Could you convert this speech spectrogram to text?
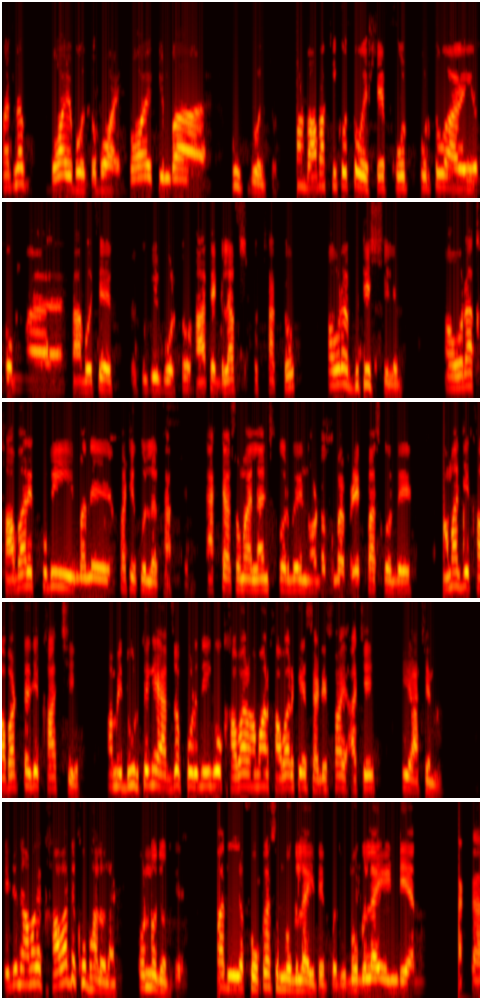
মতলব বয় বলতো বয় বয় কিংবা কুক বলতো। আমার বাবা কি করতো, ওই শেফ কোট করতো আর এরকম কাগজে টুপি পরতো, হাতে গ্লাভস থাকতো। আর ওরা ব্রিটিশ ছিলেন। আর ওরা খাবারে খুবই মানে পার্টিকুলার থাকতেন। একটা সময় লাঞ্চ করবে, নটার সময় ব্রেকফাস্ট করবে। আমার যে খাবারটা যে খাচ্ছে, আমি দূর থেকে অ্যাবজর্ব করে দিই খাবার, আমার খাবার খেয়ে স্যাটিসফাই আছে কি আছে না। এই জন্য আমাকে খাওয়াতে খুব ভালো লাগে অন্য জনকে আমার ফোকাস মোগলাইতে করি মোগলাই ইন্ডিয়ান একটা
